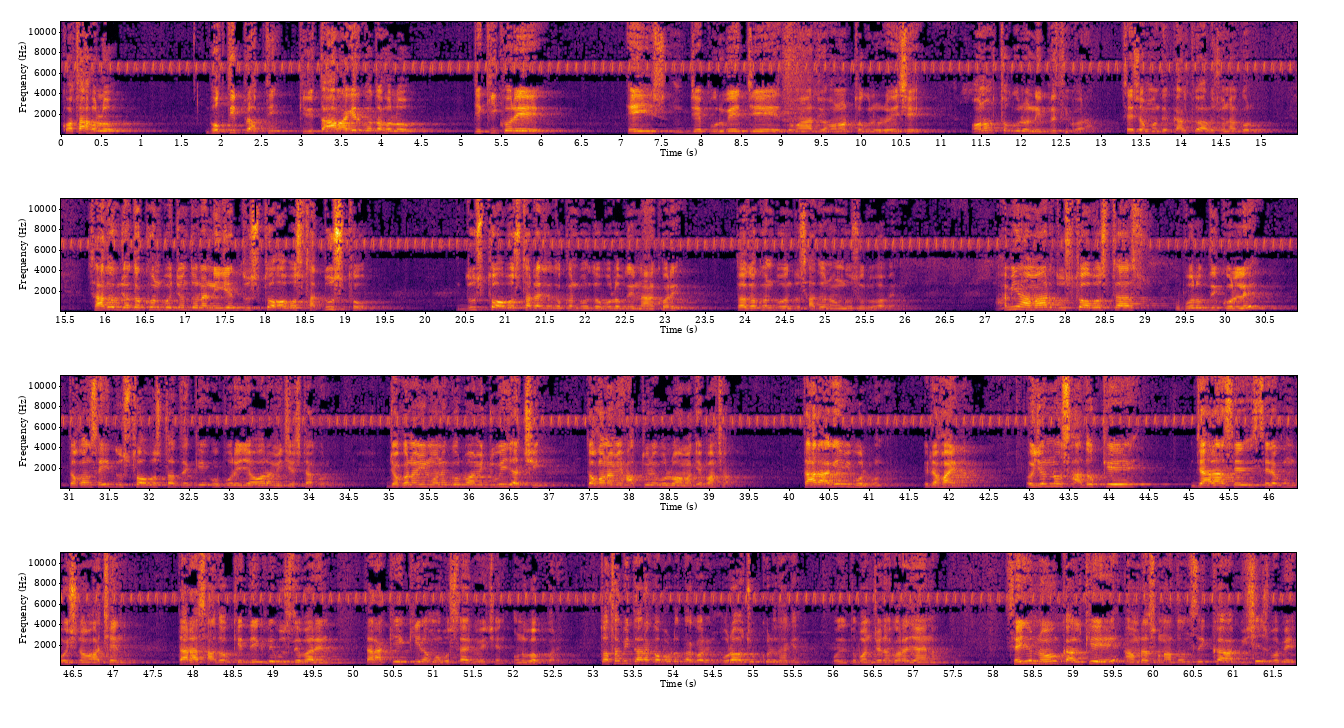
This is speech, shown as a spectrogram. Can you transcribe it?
কথা হলো ভক্তিপ্রাপ্তি কিন্তু তার আগের কথা হলো যে কি করে এই যে পূর্বের যে তোমার যে অনর্থগুলো রয়েছে, অনর্থগুলো নিবৃত্তি করা। সে সম্বন্ধে কালকেও আলোচনা করব। সাধক যতক্ষণ পর্যন্ত না নিজের দুস্থ অবস্থা, দুস্থ দুস্থ অবস্থাটা যতক্ষণ পর্যন্ত উপলব্ধি না করে, ততক্ষণ পর্যন্ত সাধন অঙ্গ শুরু হবে না। আমি আমার দুস্থ অবস্থা উপলব্ধি করলে, তখন সেই দুস্থ অবস্থা থেকে উপরে যাওয়ার আমি চেষ্টা করব। যখন আমি মনে করব আমি ডুবে যাচ্ছি, তখন আমি হাত তুলে বলব, আমাকে বাঁচাও। তার আগে আমি বলব না, এটা হয় না। ওই জন্য সাধককে যারা সে সেরকম বৈষ্ণব আছেন, তারা সাধককে দেখলে বুঝতে পারেন তারা কে কিরম অবস্থায় রয়েছেন অনুভব করেন। তথাপি তারা কপটতা করেন, ওরাও চুপ করে থাকেন, ওদের তো বঞ্চনা করা যায় না। সেই জন্য কালকে আমরা সনাতন শিক্ষা বিশেষভাবে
